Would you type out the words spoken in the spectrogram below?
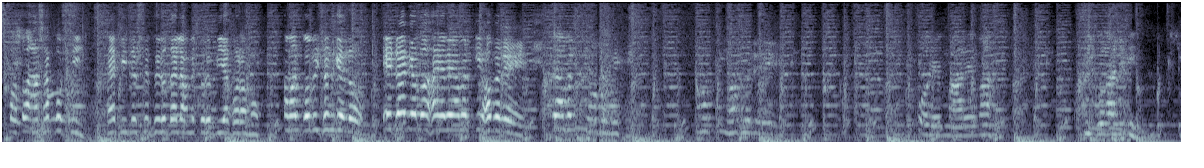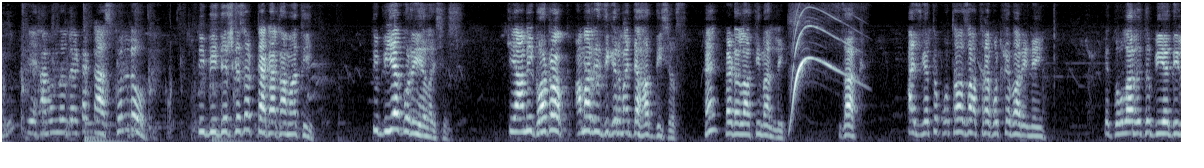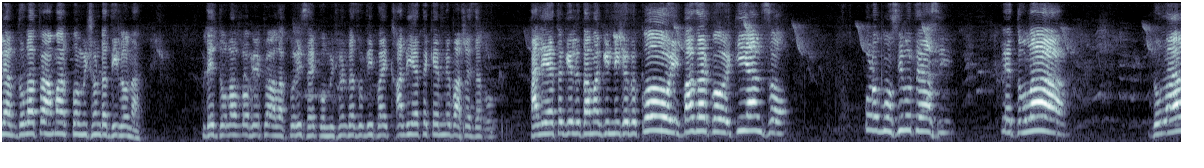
কত আশা করছি হ্যাঁ বিদেশে ফেরত আমি তোর বিয়ে করামো। আমার কমিশন গেল। এটা গেল হায় রে আমার কি হবে রে? আমার কি হবে রে? আমার কি হবে রে? ওরে মা রে মা কি একটা কাজ করল। তুই বিদেশ গেছ, টাকা কামাতি। তুই বিয়ে করে তুই আমি ঘটক? আমার রিজিকের মধ্যে হাত হ্যাঁ? যাক, আজকে তো কোথাও যাত্রা করতে দোলারে তো বিয়ে দিলাম। দোলা তো আমার কমিশনটা দিল না। দোলার লগে একটু আলাপ করি, চাই কমিশনটা যদি পাই, খালি হাতে কেমনে বাসায় যাব? খালি হাতে গেলে তো আমার গিন্নি করবে কই, বাজার কই? কি আনছো? পুরো মুসিবতে আছি। এ, দোলা! দোলা!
